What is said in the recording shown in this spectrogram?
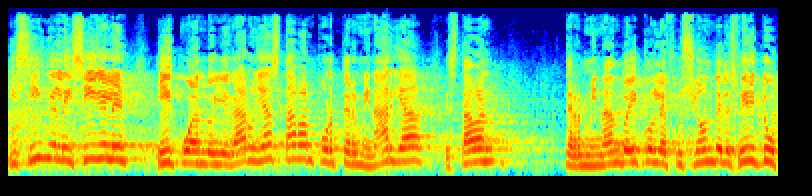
Y síguele y síguele. Y cuando llegaron ya estaban por terminar, ya estaban terminando ahí con la efusión del Espíritu.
